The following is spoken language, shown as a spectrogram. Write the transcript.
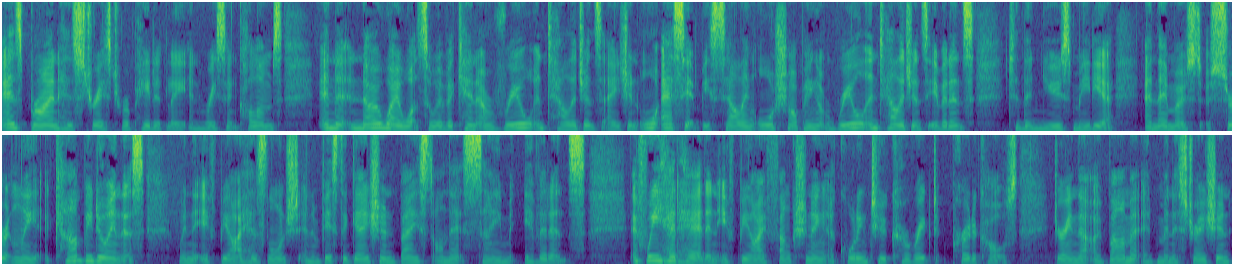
As Brian has stressed repeatedly in recent columns, in no way whatsoever can a real intelligence agent or asset be selling or shopping real intelligence evidence to the news media, and they most certainly can't be doing this when the FBI has launched an investigation based on that same evidence. If we had had an FBI functioning according to correct protocols during the Obama administration,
